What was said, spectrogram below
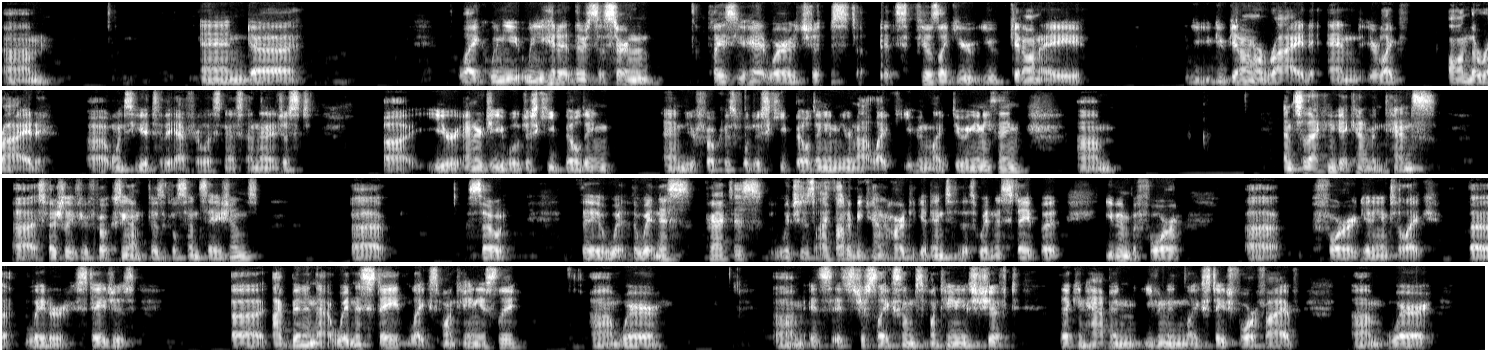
Um, and uh, like when you when you hit it, there's a certain place you hit where it's just it feels like you you get on a you, you get on a ride and you're like on the ride uh, once you get to the effortlessness and then it just uh, your energy will just keep building and your focus will just keep building and you're not like even like doing anything um, and so that can get kind of intense uh, especially if you're focusing on physical sensations uh, so the the witness practice which is i thought it'd be kind of hard to get into this witness state but even before uh, before getting into like the later stages uh, i've been in that witness state like spontaneously um, where um, it's it's just like some spontaneous shift that can happen even in like stage four or five, um, where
